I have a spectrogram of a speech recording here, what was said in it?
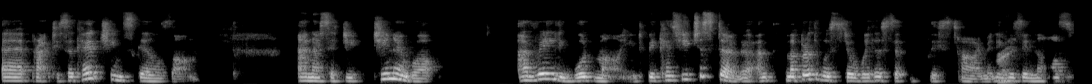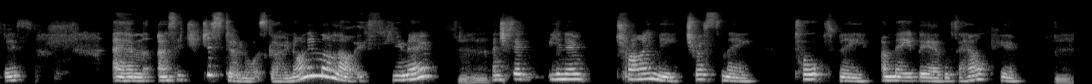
uh, practice her coaching skills on? And I said, do, do you know what? I really would mind because you just don't know. And my brother was still with us at this time and right. he was in the hospice. Um, I said, You just don't know what's going on in my life, you know? Mm-hmm. And she said, You know, try me, trust me, talk to me. I may be able to help you. Mm.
